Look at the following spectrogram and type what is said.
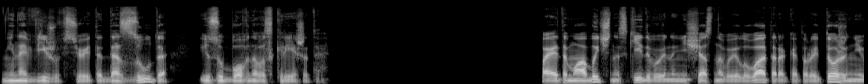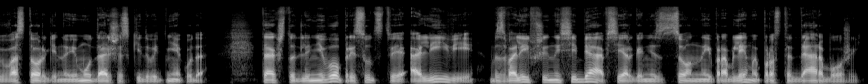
Ненавижу все это до зуда и зубовного скрежета. Поэтому обычно скидываю на несчастного элуватора, который тоже не в восторге, но ему дальше скидывать некуда. Так что для него присутствие Оливии, взвалившей на себя все организационные проблемы, просто дар божий.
